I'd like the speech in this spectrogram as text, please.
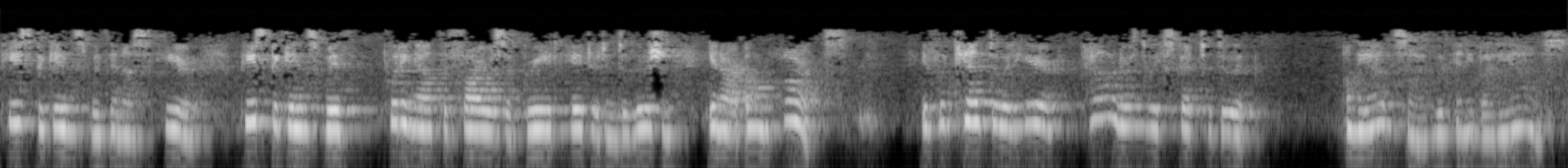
Peace begins within us here. Peace begins with putting out the fires of greed, hatred, and delusion in our own hearts. If we can't do it here, how on earth do we expect to do it on the outside with anybody else?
